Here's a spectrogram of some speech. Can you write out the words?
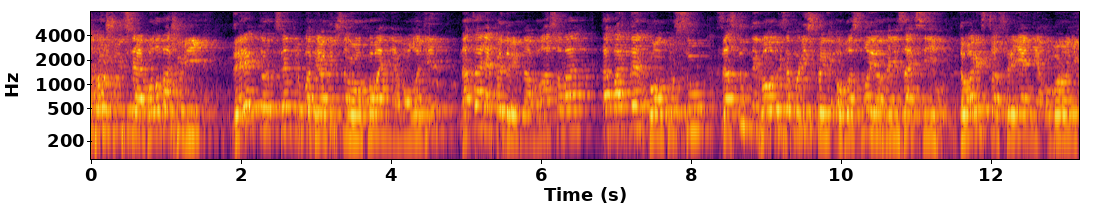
запрошується голова журі, директор Центру патріотичного виховання молоді Наталя Федорівна Власова та партнер конкурсу, заступник голови Запорізької обласної організації Товариства сприяння обороні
